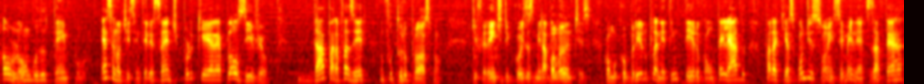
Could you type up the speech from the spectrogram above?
ao longo do tempo. Essa notícia é interessante porque ela é plausível, dá para fazer no futuro próximo. Diferente de coisas mirabolantes, como cobrir o planeta inteiro com um telhado para que as condições semelhantes à Terra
